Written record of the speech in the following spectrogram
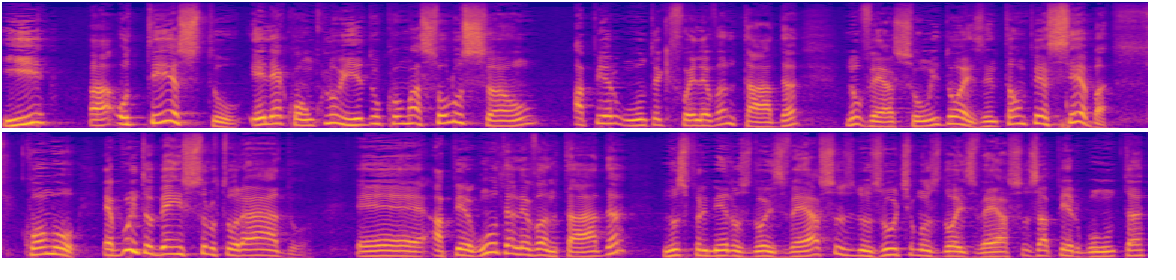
E ah, o texto ele é concluído com uma solução à pergunta que foi levantada no verso 1 e 2. Então perceba como é muito bem estruturado. É, a pergunta é levantada nos primeiros dois versos, nos últimos dois versos a pergunta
